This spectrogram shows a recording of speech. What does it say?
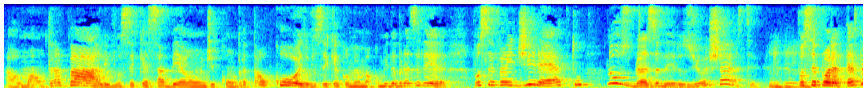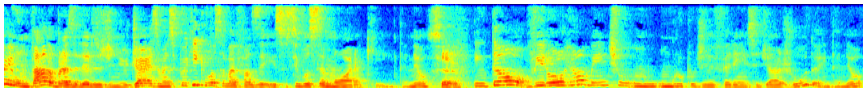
arrumar um trabalho, você quer saber aonde compra tal coisa, você quer comer uma comida brasileira. Você vai direto nos brasileiros de Westchester. Você pode até perguntar no brasileiros de New Jersey, mas por que, que você vai fazer isso se você mora aqui, entendeu? Certo. Então, virou realmente um, um grupo de referência de ajuda, entendeu?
